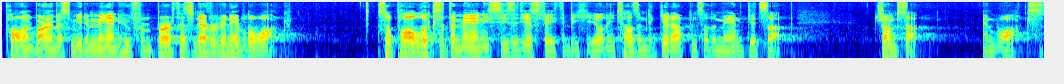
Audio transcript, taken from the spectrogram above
Paul and Barnabas meet a man who from birth has never been able to walk. So Paul looks at the man, he sees that he has faith to be healed, and he tells him to get up, and so the man gets up, jumps up, and walks.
